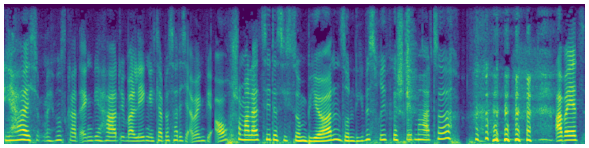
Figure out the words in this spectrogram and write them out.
Ja, ich, ich muss gerade irgendwie hart überlegen. Ich glaube, das hatte ich aber irgendwie auch schon mal erzählt, dass ich so einem Björn so einen Liebesbrief geschrieben hatte. aber jetzt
